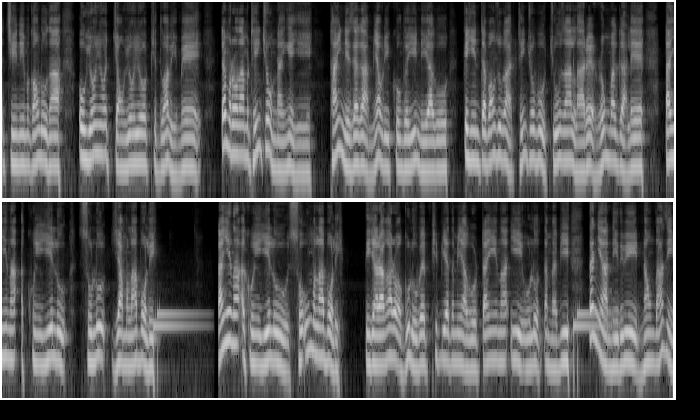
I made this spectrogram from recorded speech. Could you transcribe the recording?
အခြေအနေမကောင်းလို့သာအုပ်ရောရောကြောင်ရောရောဖြစ်သွားပေမဲ့တက်မတော်သားမထိန်ချုပ်နိုင်ခဲ့ရင်ထိုင်းနေဆက်ကမြောက်ဒီကုံသွေးရေးနေရာကိုကရင်တပ်ပေါင်းစုကထိန်းချုပ်ဖို့ကြိုးစားလာတဲ့ရုံမတ်ကလည်းတိုင်းရင်းသားအခွင့်အရေးလို့ဆိုလို့ရမလားပေါ့လေတိုင်းရင်းသားအခွင့်အရေးလို့ဆိုဦးမလားပေါ့လေ တေချာတာကတော့အခုလိုပဲဖြစ်ပျက်သမျှကိုတိုင်းရင်းသား EAO လို့သတ်မှတ်ပြီးတက်ညာနေသည်၍နောင်သားစဉ်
